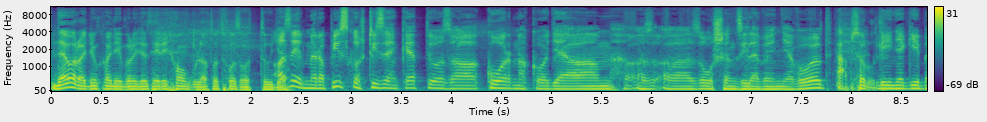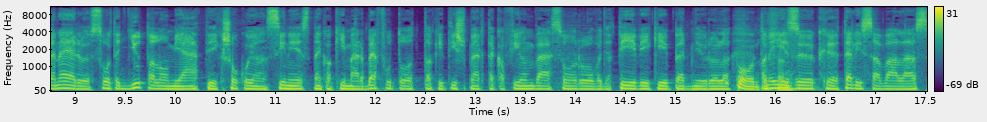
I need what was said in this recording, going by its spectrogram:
de maradjunk annyiban, hogy azért egy hangulatot hozott. Ugye? Azért, mert a Piszkos 12 az a kornak ugye az, az Ocean's eleven volt. Abszolút. Lényegében erről szólt egy jutalomjáték sok olyan színésznek, aki már befutott, akit ismertek a filmvá vászonról, vagy a tévéképernyőről Pontosan. a nézők, Telly Savalas,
